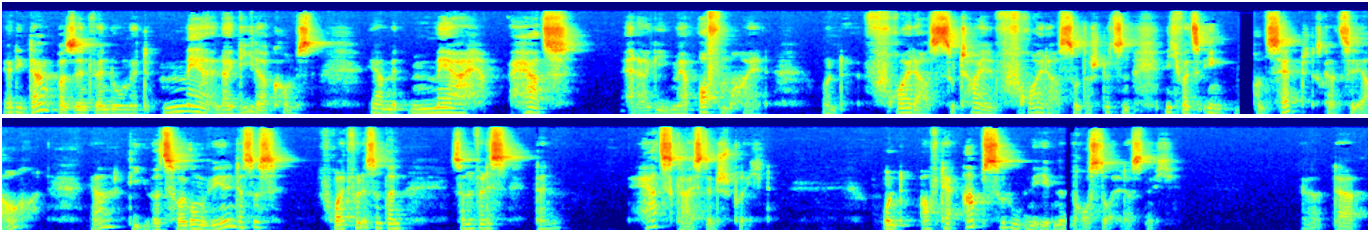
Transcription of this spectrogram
ja, die dankbar sind, wenn du mit mehr Energie da kommst, ja, mit mehr Herzenergie, mehr Offenheit und Freude hast zu teilen, Freude hast zu unterstützen. Nicht, weil es irgendein Konzept, das kannst du dir auch, ja, die Überzeugung wählen, dass es freudvoll ist und dann, sondern weil es dein Herzgeist entspricht. Und auf der absoluten Ebene brauchst du all das nicht. Ja, da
